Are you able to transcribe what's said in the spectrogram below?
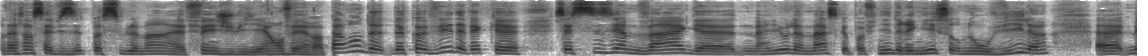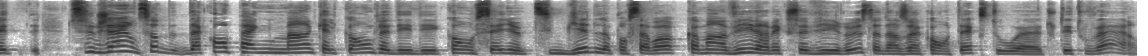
on, attend sa visite possiblement euh, fin juillet. On verra. Parlons de, de COVID avec euh, cette sixième vague. Euh, Mario, le masque n'a pas fini de régner sur nos vies. Là. Euh, mais tu suggères une sorte d'accompagnement quelconque, là, des, des, conseils, un petit guide là, pour savoir comment vivre avec ce virus dans un contexte où euh, tout est ouvert.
